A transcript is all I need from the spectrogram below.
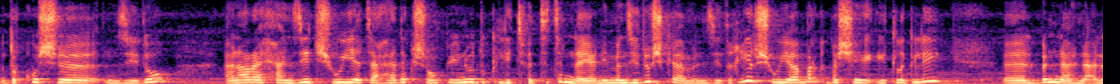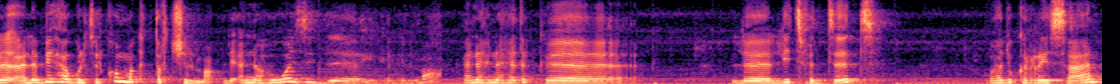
درك واش نزيدو؟ أنا رايحة نزيد شوية تاع هذاك الشامبينو دوك اللي تفتت لنا يعني ما نزيدوش كامل نزيد غير شوية برك باش يطلق لي آه، البنة هنا. على, بها قلت لكم ما كثرتش الماء لأنه هو يزيد يطلق الماء. أنا هنا هذاك آه، اللي تفتت وهذوك الريسان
